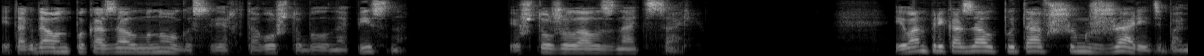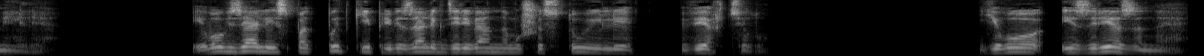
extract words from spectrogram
И тогда он показал много сверх того, что было написано, и что желал знать царь. Иван приказал пытавшим жарить Бамелия. Его взяли из-под пытки и привязали к деревянному шесту или вертелу. Его изрезанная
